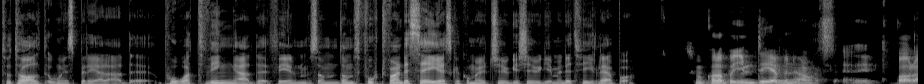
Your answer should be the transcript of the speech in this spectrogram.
totalt oinspirerad, påtvingad film som de fortfarande säger ska komma ut 2020, men det tvivlar jag på. Ska man kolla på IMDB nu har de faktiskt eh, bara,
